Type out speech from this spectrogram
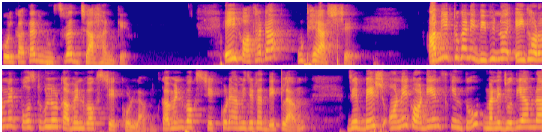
কলকাতার নুসরত জাহানকে। এই কথাটা উঠে আসছে। আমি একটুখানি বিভিন্ন এই ধরনের পোস্টগুলোর কমেন্ট বক্স চেক করলাম। কমেন্ট বক্স চেক করে আমি যেটা দেখলাম যে বেশ অনেক অডিয়েন্স কিন্তু মানে যদি আমরা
